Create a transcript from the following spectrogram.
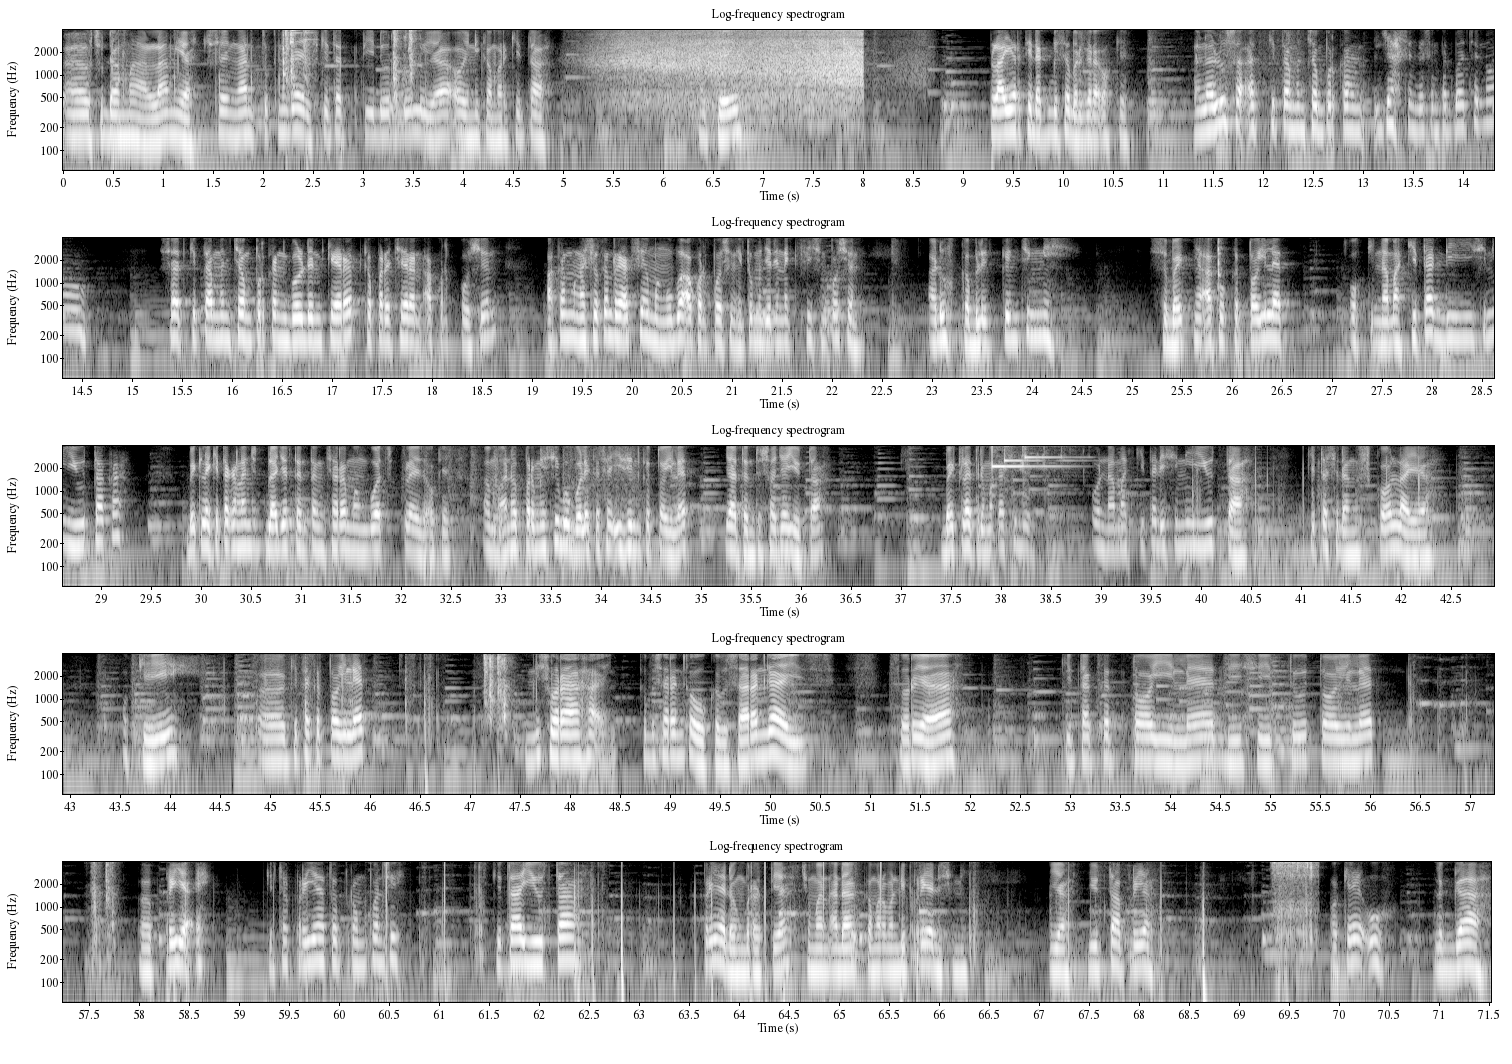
Uh, sudah malam ya. Saya ngantuk nih guys. Kita tidur dulu ya. Oh ini kamar kita. Oke. okay player tidak bisa bergerak oke okay. lalu saat kita mencampurkan ya saya nggak sempat baca no saat kita mencampurkan golden carrot kepada cairan awkward potion akan menghasilkan reaksi yang mengubah awkward potion itu menjadi night vision potion aduh kebelit kencing nih sebaiknya aku ke toilet oke nama kita di sini Yuta kah Baiklah kita akan lanjut belajar tentang cara membuat splash. Oke, okay. um, anu permisi bu, bolehkah saya izin ke toilet? Ya tentu saja Yuta. Baiklah terima kasih bu. Oh, nama kita di sini Yuta. Kita sedang sekolah ya. Oke. Okay. Uh, eh, kita ke toilet. Ini suara kebesaran kau, kebesaran guys. Sorry ya. Kita ke toilet di situ toilet uh, pria eh kita pria atau perempuan sih? Kita Yuta pria dong berarti ya. Cuman ada kamar mandi pria di sini. Ya, Yuta pria. Oke, okay, uh, lega.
